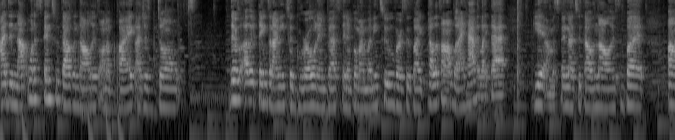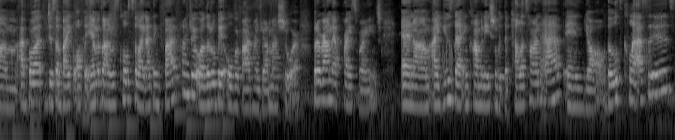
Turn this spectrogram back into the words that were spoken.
I did not want to spend $2,000 on a bike. I just don't. There's other things that I need to grow and invest in and put my money to versus like Peloton. When I have it like that, yeah, I'm to spend that $2,000. But um, I bought just a bike off of Amazon. It was close to like, I think 500 or a little bit over 500. I'm not sure. But around that price range. And um, I use that in combination with the Peloton app. And y'all, those classes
